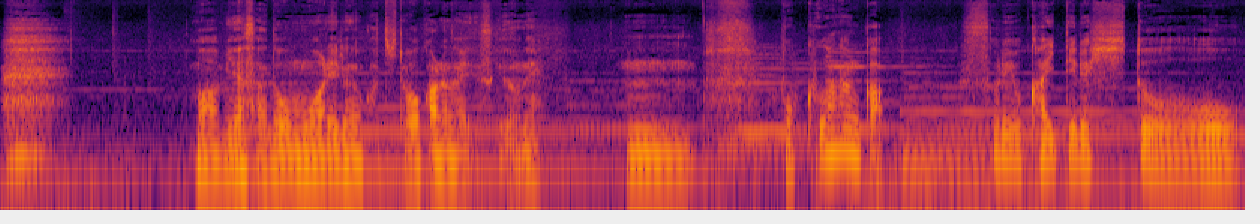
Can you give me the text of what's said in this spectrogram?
まあ皆さんどう思われるのかちょっと分からないですけどね。うん。僕はなんかそれを書いてる人を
